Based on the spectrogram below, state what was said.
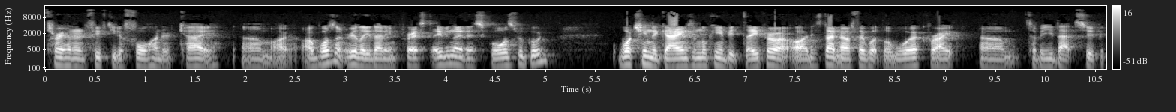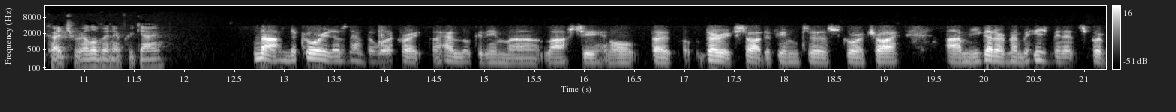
350 to 400k. Um, I, I wasn't really that impressed, even though their scores were good. Watching the games and looking a bit deeper, I, I just don't know if they've got the work rate um, to be that super coach relevant every game. No, Niukore doesn't have the work rate. I had a look at him uh, last year, and all very excited for him to score a try. Um, you got to remember his minutes were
